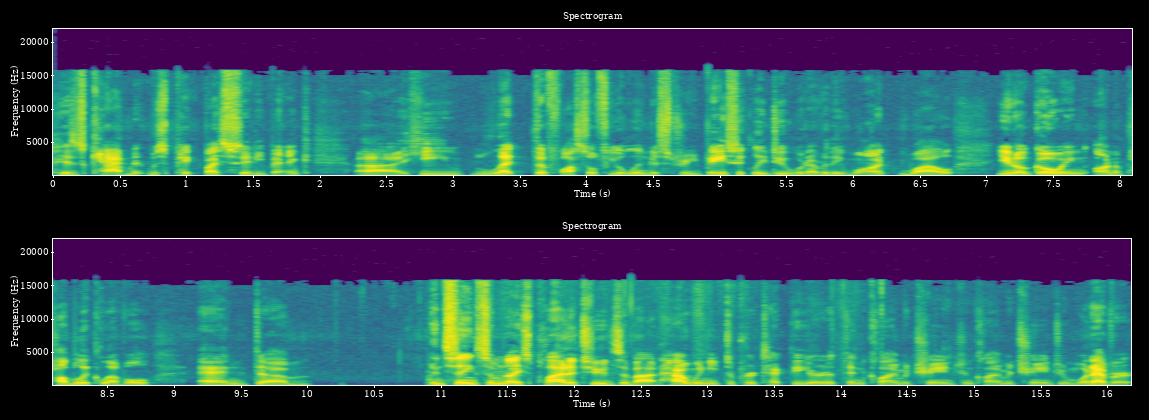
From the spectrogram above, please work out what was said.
his cabinet was picked by Citibank. Uh, he let the fossil fuel industry basically do whatever they want while you know going on a public level and um, and saying some nice platitudes about how we need to protect the earth and climate change and climate change and whatever.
